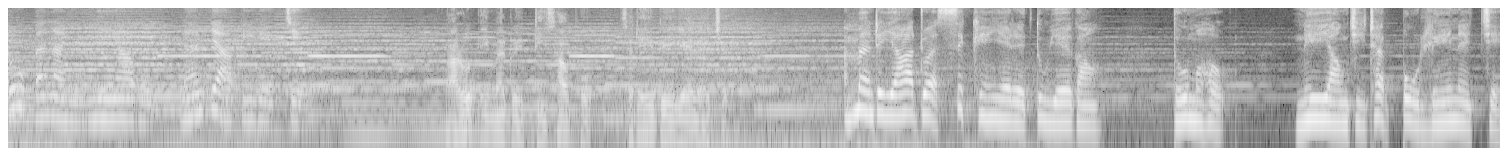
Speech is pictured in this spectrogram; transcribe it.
တို့ပန်းနိုင်ကိုမြင်ရဖို့လမ်းပြပေးတဲ့ကြည်ငါတို့အိမ်မက်တွေတီဆောက်ဖို့စတေးပေးခဲ့တဲ့ချိန်အမှန်တရားအတွက်စစ်ခင်းရဲတဲ့သူရဲကောင်းသို့မဟုတ် နေရောင်ခြည်ထက်ပိုလင်းတဲ့ကျဲ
